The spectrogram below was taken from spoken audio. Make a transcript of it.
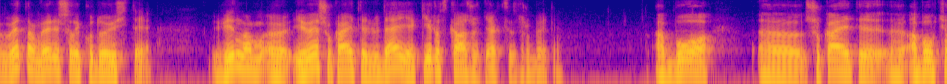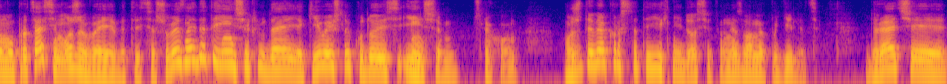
ви там вирішили кудись йти. Він вам, е, і ви шукаєте людей, які розкажуть, як це зробити. Або е, шукаєте, або в цьому процесі може виявитися, що ви знайдете інших людей, які вийшли кудись іншим шляхом. Можете використати їхній досвід, вони з вами поділяться. До речі,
